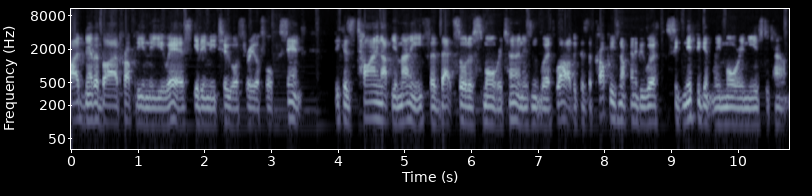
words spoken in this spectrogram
I'd never buy a property in the US giving me two or three or four percent because tying up your money for that sort of small return isn't worthwhile because the property is not going to be worth significantly more in years to come.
